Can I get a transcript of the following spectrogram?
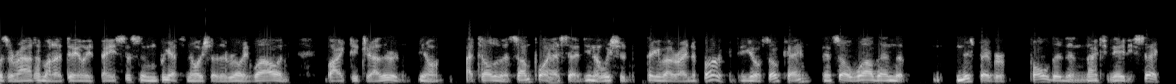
was around him on a daily basis, and we got to know each other really well and liked each other. And you know, I told him at some point, I said, you know, we should think about writing a book. And he goes, okay. And so, well, then the newspaper folded in 1986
